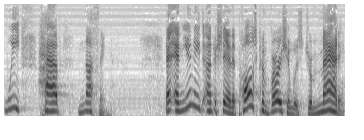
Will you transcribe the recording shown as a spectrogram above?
we have nothing. And, and, you need to understand that Paul's conversion was dramatic.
